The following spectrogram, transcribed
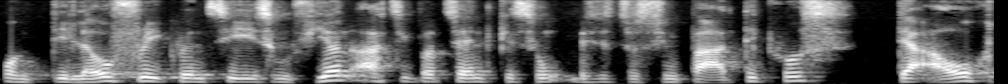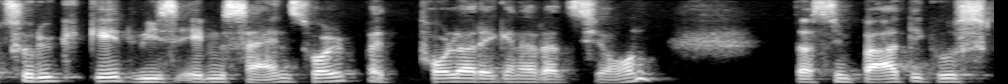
Und die Low Frequency ist um 84 Prozent gesunken. Das ist der Sympathikus, der auch zurückgeht, wie es eben sein soll, bei toller Regeneration. Der Sympathikus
